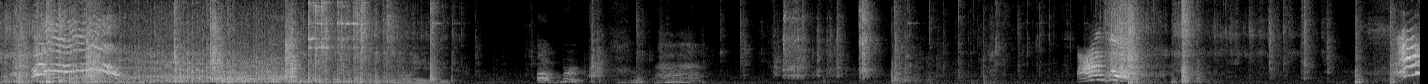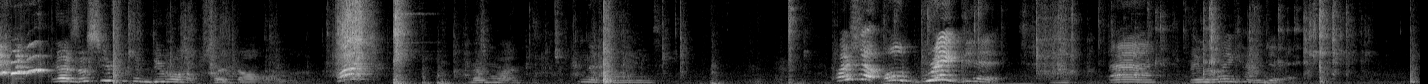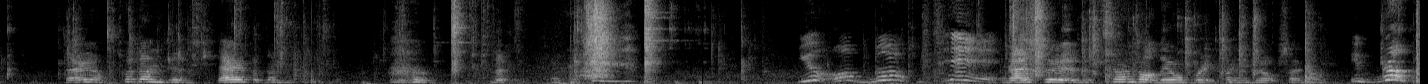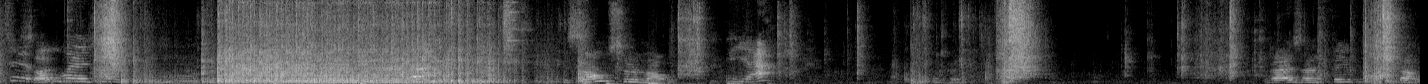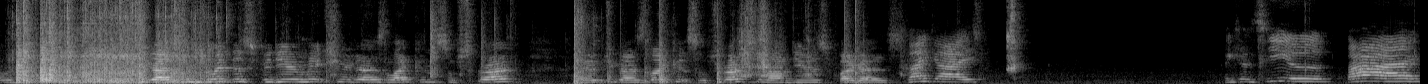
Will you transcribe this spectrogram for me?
going out. Noisy. Uh, broke. Ah. I Guys, let's see if we can do one upside down. What? Never mind. Never mind. Parsa, oh, break it. Ah, my mommy can't do it. There you go. Them here. There you put them You all broke it. Guys, so it it turns out they all break when you do it upside down. You broke it Sideways. already. so loud. Yeah. Okay. Guys, I think that would be it. If you guys enjoyed this video, make sure you guys like and subscribe. I hope you guys like it. Subscribe to more videos. Bye, guys. Bye, guys. I can see you. Bye.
